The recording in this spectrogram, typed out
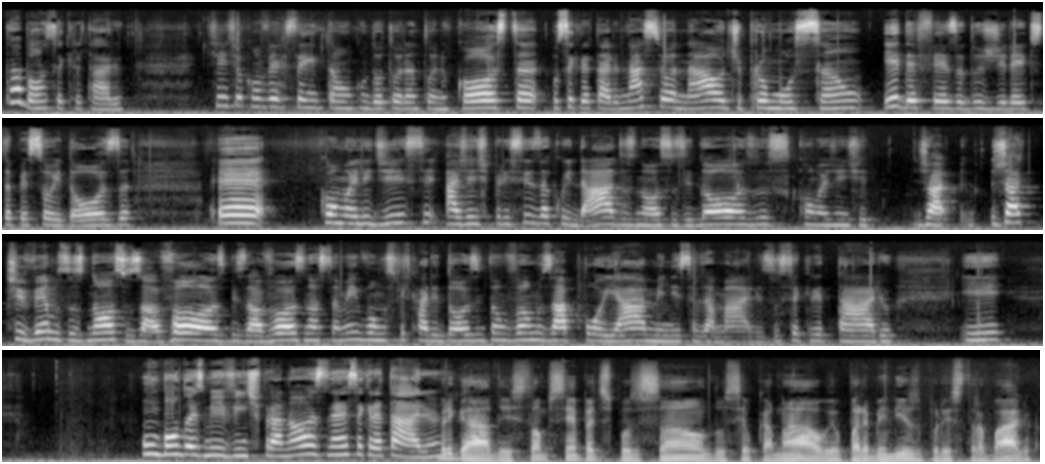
Tá bom, secretário. Gente, eu conversei então com o Dr. Antônio Costa, o secretário nacional de promoção e defesa dos direitos da pessoa idosa. É, como ele disse, a gente precisa cuidar dos nossos idosos, como a gente já, já tivemos os nossos avós, bisavós, nós também vamos ficar idosos, então vamos apoiar a ministra Damares, o secretário e um bom 2020 para nós, né, secretário? Obrigado, estamos sempre à disposição do seu canal, eu parabenizo por esse trabalho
